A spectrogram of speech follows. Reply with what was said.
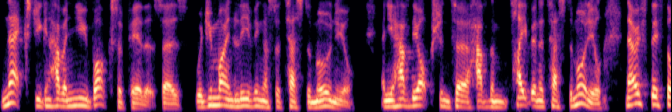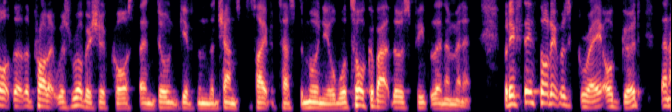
Next, you can have a new box appear that says, Would you mind leaving us a testimonial? And you have the option to have them type in a testimonial. Now, if they thought that the product was rubbish, of course, then don't give them the chance to type a testimonial. We'll talk about those people in a minute. But if they thought it was great or good, then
